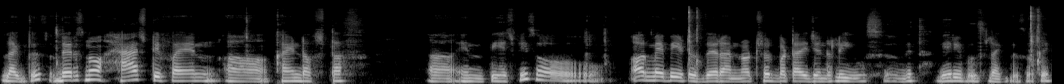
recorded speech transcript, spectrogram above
like this there is no hash define uh, kind of stuff uh, in php so or maybe it is there i'm not sure but i generally use uh, with variables like this okay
